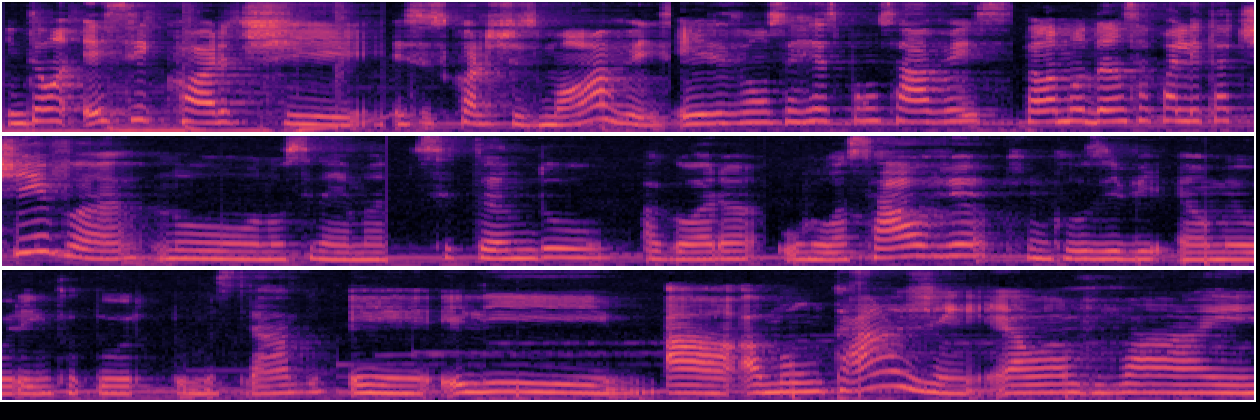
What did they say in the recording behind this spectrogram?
Então, esse corte, esses cortes móveis, eles vão ser responsáveis pela mudança qualitativa no, no cinema. Citando agora o Rula Sálvia, que inclusive é o meu orientador do mestrado, é, ele a, a montagem ela vai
